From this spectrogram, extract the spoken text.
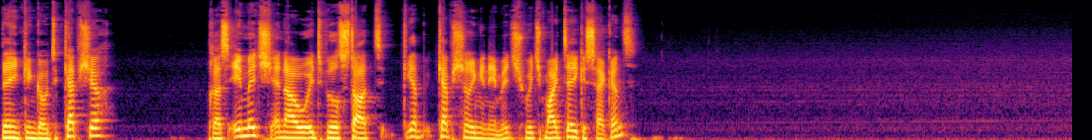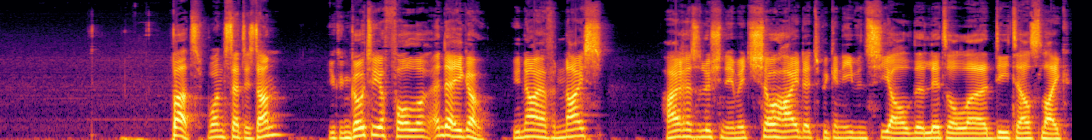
Then you can go to capture, press image, and now it will start cap capturing an image, which might take a second. But once that is done, you can go to your folder and there you go. You now have a nice high resolution image, so high that we can even see all the little uh, details like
